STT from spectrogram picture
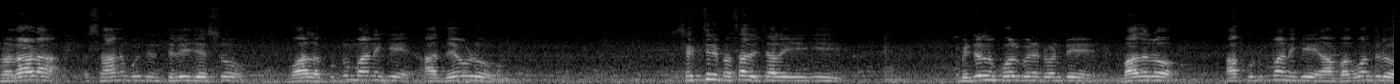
ప్రగాఢ సానుభూతిని తెలియజేస్తూ వాళ్ళ కుటుంబానికి ఆ దేవుడు శక్తిని ప్రసాదించాలి ఈ ఈ బిడ్డలను కోల్పోయినటువంటి బాధలో ఆ కుటుంబానికి ఆ భగవంతుడు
